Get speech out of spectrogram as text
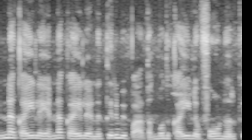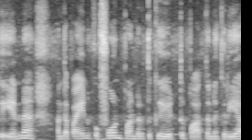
என்ன கையில் என்ன கையில்ன்னு திரும்பி பார்த்தம்போது கையில் ஃபோன் இருக்குது என்ன அந்த பையனுக்கு ஃபோன் பண்ணுறதுக்கு எடுத்து பார்த்துனுக்குறீங்க சரியா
